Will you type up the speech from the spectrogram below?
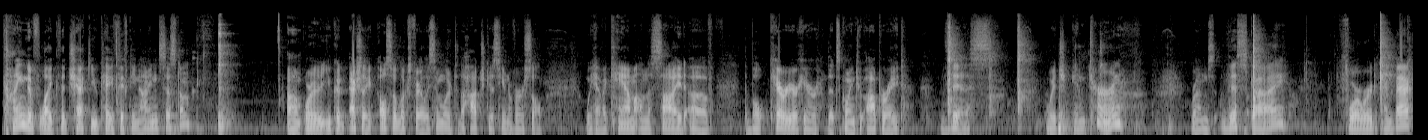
kind of like the Czech UK59 system. Um, or you could actually, also looks fairly similar to the Hotchkiss Universal, we have a cam on the side of the bolt carrier here that's going to operate this, which in turn runs this guy forward and back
